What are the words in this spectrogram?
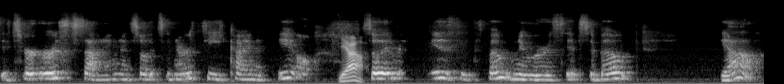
it's her Earth sign, and so it's an earthy kind of feel. Yeah. So it really is. It's about New Earth. It's about, yeah,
